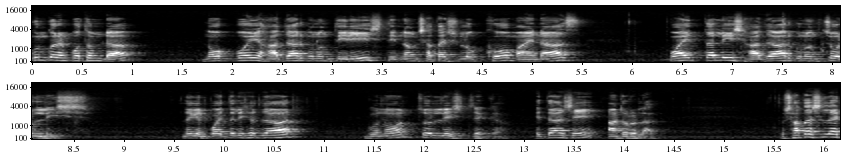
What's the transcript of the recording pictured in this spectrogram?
গুণ করেন প্রথমটা। নব্বই হাজার গুণন তিরিশ, তিন নং সাতাশ লক্ষ মাইনাস পঁয়তাল্লিশ হাজার গুণন চল্লিশ। দেখেন, পঁয়তাল্লিশ হাজার গুণন চল্লিশ টাকা। এতে আসে আঠেরো লাখ। তো সাতাশ লাখ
